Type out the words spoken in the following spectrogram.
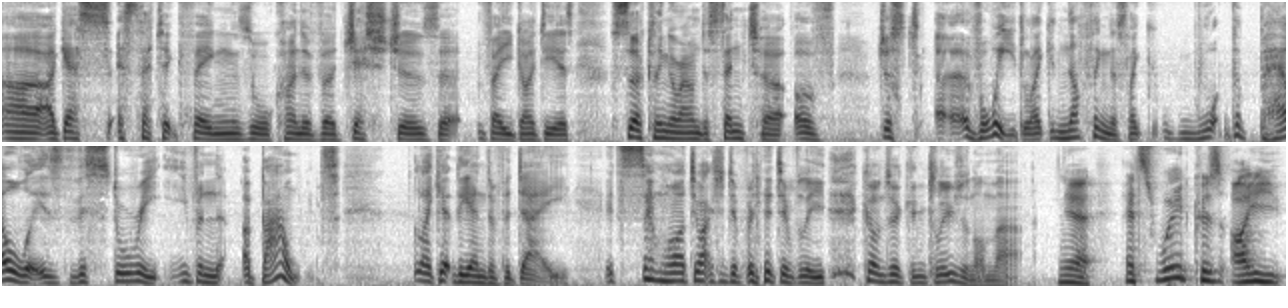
uh, I guess aesthetic things or kind of uh, gestures, uh, vague ideas circling around a center of just a void, like nothingness. Like, what the hell is this story even about? Like, at the end of the day, it's so hard to actually definitively come to a conclusion on that. Yeah, it's weird because I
